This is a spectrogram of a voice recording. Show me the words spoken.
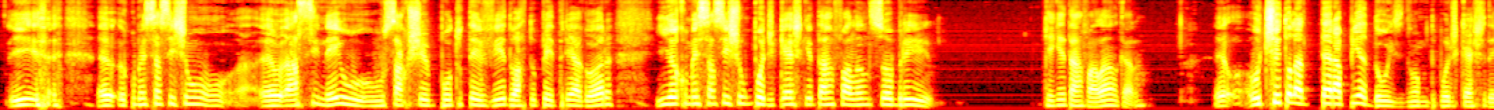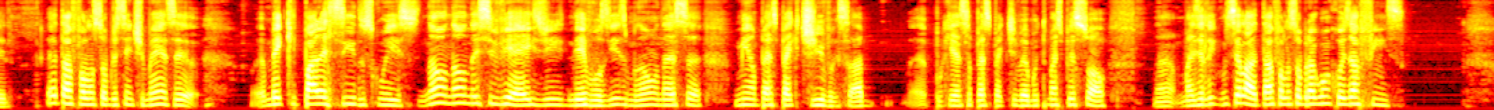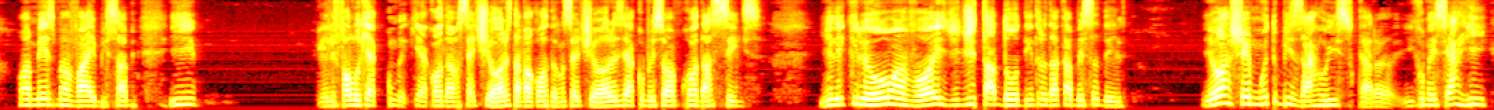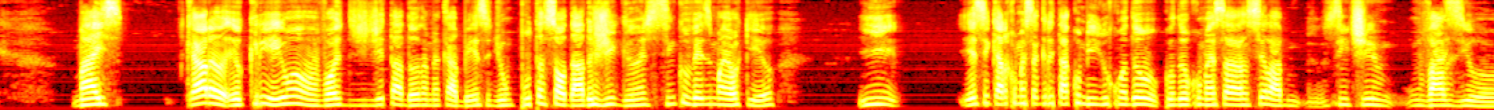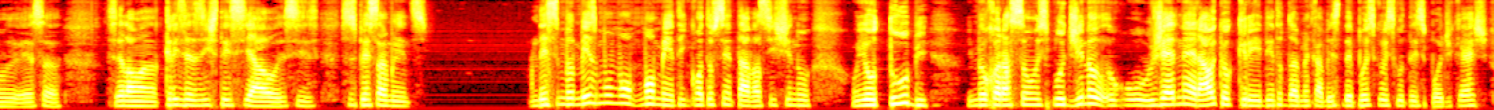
E eu comecei a assistir um. Eu assinei o, o sacocheio.tv do Arthur Petri agora. E eu comecei a assistir um podcast que ele tava falando sobre. O que, que ele tava falando, cara? Eu, o título é Terapia 2, o nome do podcast dele. Ele tava falando sobre sentimentos meio que parecidos com isso. Não, não nesse viés de nervosismo, não nessa minha perspectiva, sabe? É, porque essa perspectiva é muito mais pessoal. Né? Mas ele, sei lá, ele tava falando sobre alguma coisa afins uma mesma vibe, sabe? E ele falou que, que acordava 7 horas, estava acordando 7 horas e começou a acordar 6. E ele criou uma voz de ditador dentro da cabeça dele. Eu achei muito bizarro isso, cara, e comecei a rir. Mas, cara, eu criei uma voz de ditador na minha cabeça de um puta soldado gigante, cinco vezes maior que eu. E e esse cara começa a gritar comigo quando eu, quando eu começo a, sei lá, sentir um vazio, essa, sei lá, uma crise existencial, esses, esses pensamentos. Nesse mesmo momento, enquanto eu sentava assistindo o YouTube e meu coração explodindo, o, general que eu criei dentro da minha cabeça depois que eu escutei esse podcast,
